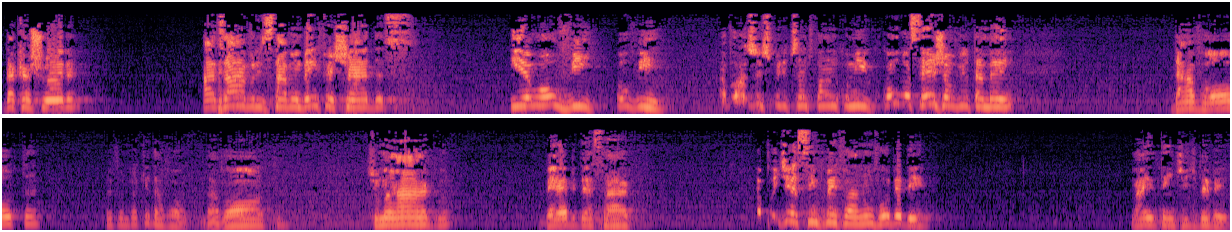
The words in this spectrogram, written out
da cachoeira as árvores estavam bem fechadas e eu ouvi, ouvi a voz do Espírito Santo falando comigo, como você já ouviu também. Dá a volta. Eu falei, para que dá a volta? Dá a volta. Tinha uma água. Bebe dessa água. Eu podia simplesmente falar, não vou beber. Mas entendi de beber.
